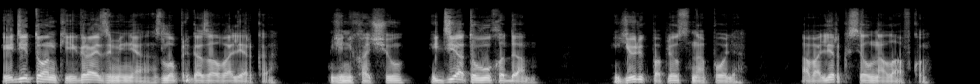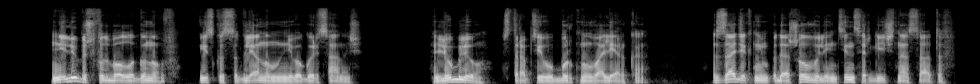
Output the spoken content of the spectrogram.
«Иди, тонкий, играй за меня», – зло приказал Валерка. «Я не хочу. Иди, а то в ухо дам». Юрик поплелся на поле, а Валерка сел на лавку. «Не любишь футбол лагунов?» – искоса глянул на него Горь Саныч. «Люблю», – строптиво буркнул Валерка. Сзади к ним подошел Валентин Сергеевич Насатов,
